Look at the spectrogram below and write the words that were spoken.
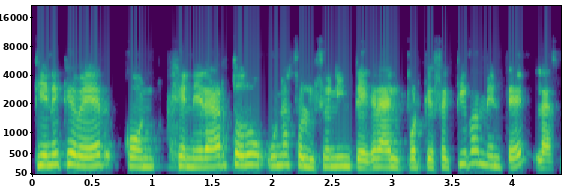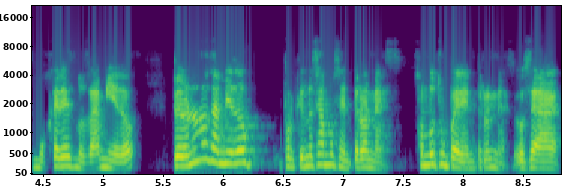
tiene que ver con generar todo una solución integral, porque efectivamente las mujeres nos da miedo, pero no nos da miedo porque no seamos entronas, somos súper entronas. O sea,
